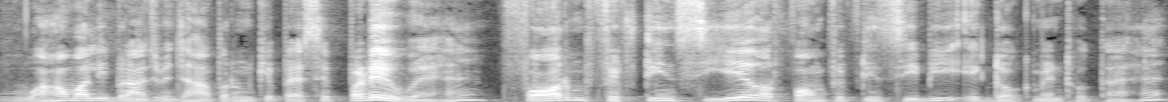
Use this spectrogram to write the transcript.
वहाँ वाली ब्रांच में जहाँ पर उनके पैसे पड़े हुए हैं फॉर्म 15 सी ए और फॉर्म 15 सी भी एक डॉक्यूमेंट होता है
